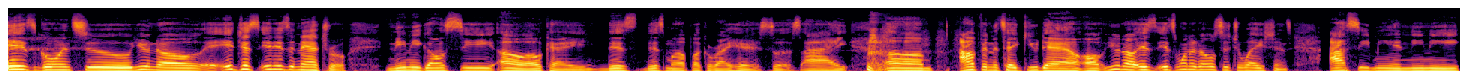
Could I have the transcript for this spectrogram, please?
it's going to, you know, it just it isn't natural. Nene gonna see, oh, okay, this this motherfucker right here is sus. All right. Um, I'm finna take you down. Oh, you know, it's it's one of those situations. I see me and Nene,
